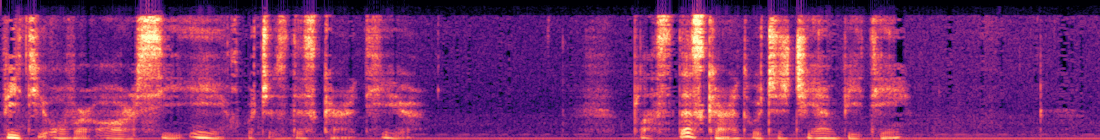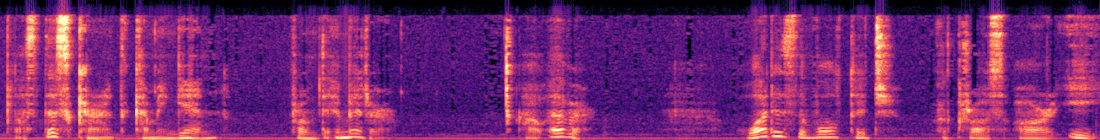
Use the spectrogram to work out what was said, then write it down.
VT over RCE, which is this current here, plus this current, which is GMVT, plus this current coming in, from the emitter. However, what is the voltage across RE?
